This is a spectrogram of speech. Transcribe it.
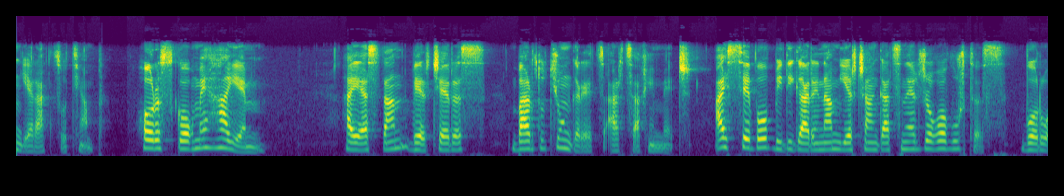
ընկերակցությամբ։ Հորս կողմե հայեմ Հայաստան վերջերս բարդություն գրեց Արցախի մեջ Այս ցևով պիտի գարենամ երջանկացնել ժողովուրդս, որու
